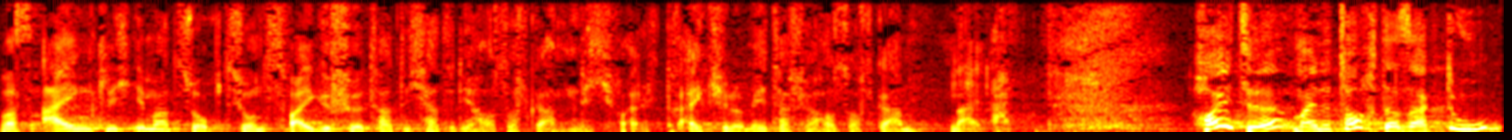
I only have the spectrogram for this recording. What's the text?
was eigentlich immer zur Option zwei geführt hat. Ich hatte die Hausaufgaben nicht, weil drei Kilometer für Hausaufgaben, naja. Heute, meine Tochter sagt, du,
